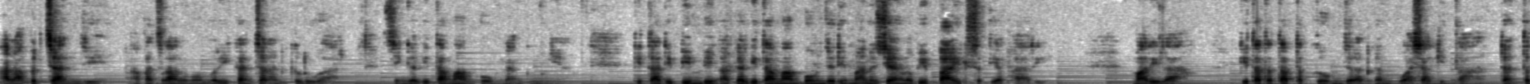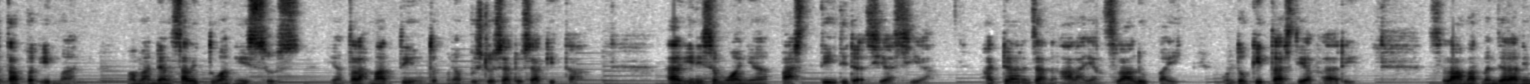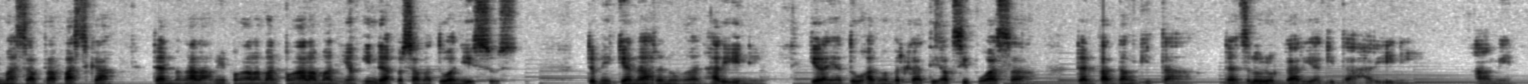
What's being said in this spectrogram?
Allah berjanji akan selalu memberikan jalan keluar sehingga kita mampu menanggungnya. Kita dibimbing agar kita mampu menjadi manusia yang lebih baik setiap hari. Marilah kita tetap teguh menjalankan puasa kita dan tetap beriman, memandang salib Tuhan Yesus yang telah mati untuk menebus dosa-dosa kita Hal ini semuanya pasti tidak sia-sia. Ada rencana Allah yang selalu baik untuk kita setiap hari. Selamat menjalani masa prapaskah dan mengalami pengalaman-pengalaman yang indah bersama Tuhan Yesus. Demikianlah renungan hari ini. Kiranya Tuhan memberkati aksi puasa dan pantang kita dan seluruh karya kita hari ini. Amin.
